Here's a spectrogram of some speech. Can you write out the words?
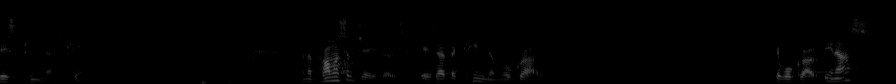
this kingdom's king. And the promise of Jesus is that the kingdom will grow. It will grow in us,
